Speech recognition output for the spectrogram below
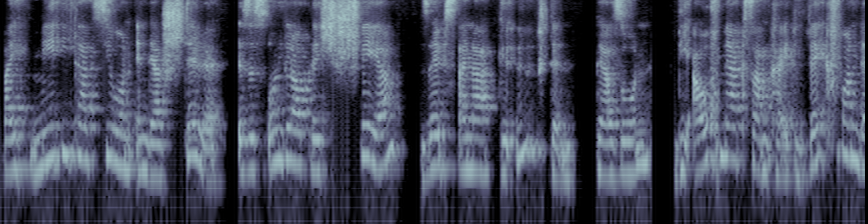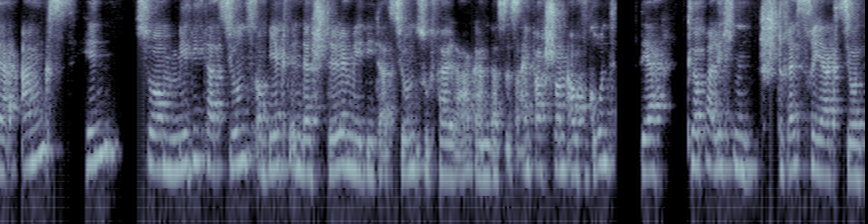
Bei Meditation in der Stille ist es unglaublich schwer, selbst einer geübten Person die Aufmerksamkeit weg von der Angst hin zum Meditationsobjekt in der Stille Meditation zu verlagern. Das ist einfach schon aufgrund der körperlichen Stressreaktion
